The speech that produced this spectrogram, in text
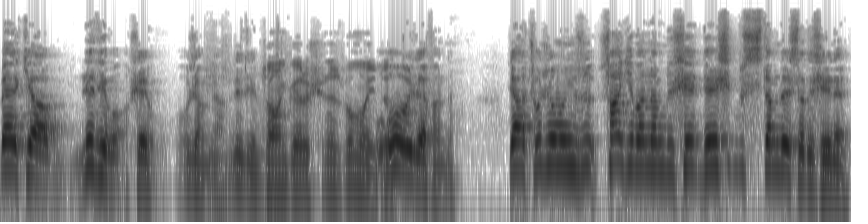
Belki ya ne diyeyim şey hocam ya ne diyeyim. Son görüşünüz bu muydu? Oydu efendim. Ya çocuğumun yüzü sanki benden bir şey değişik bir sistemde istedi şeyini.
